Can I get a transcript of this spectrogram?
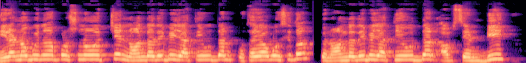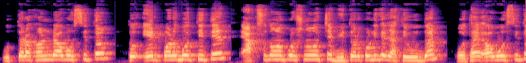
নিরানব্বইতম প্রশ্ন হচ্ছে নন্দাদেবী জাতীয় উদ্যান কোথায় অবস্থিত? তো নন্দাদেবী জাতীয় উদ্যান অপশন ডি উত্তরাখণ্ডে অবস্থিত। তো এর পরবর্তীতে একশোতম প্রশ্ন হচ্ছে ভিতরকণিকা জাতীয় উদ্যান কোথায় অবস্থিত?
